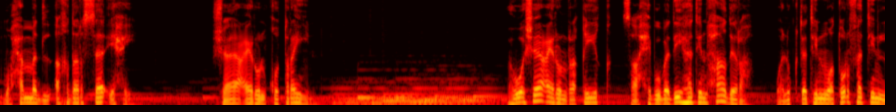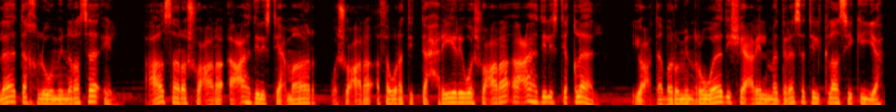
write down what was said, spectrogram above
محمد الأخضر السائحي شاعر القطرين. هو شاعر رقيق صاحب بديهة حاضرة ونكتة وطرفة لا تخلو من رسائل. عاصر شعراء عهد الاستعمار وشعراء ثورة التحرير وشعراء عهد الاستقلال. يعتبر من رواد شعر المدرسة الكلاسيكية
